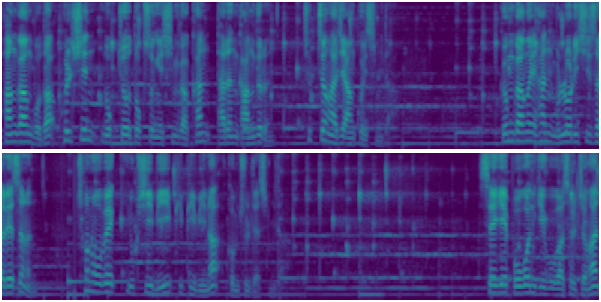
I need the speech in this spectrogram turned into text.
한강보다 훨씬 녹조 독성이 심각한 다른 강들은 측정하지 않고 있습니다. 금강의 한 물놀이 시설에서는 1562 ppb나 검출됐습니다. 세계 보건기구가 설정한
